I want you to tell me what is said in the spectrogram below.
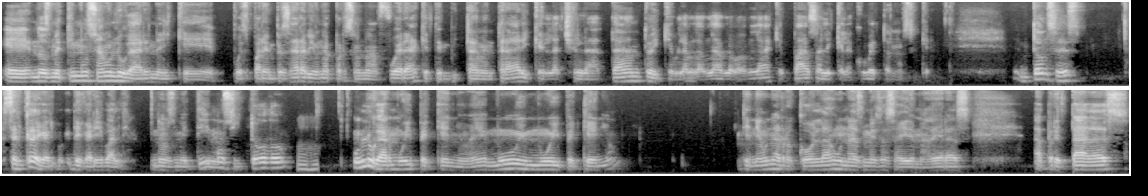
eh, nos metimos a un lugar en el que, pues para empezar, había una persona afuera que te invitaba a entrar y que la chela tanto y que bla, bla, bla, bla, bla, bla, que pásale, que la cubeta, no sé qué. Entonces, cerca de, Garibaldi, nos metimos y todo. Un lugar muy pequeño, ¿eh? muy, muy pequeño. Tenía una rocola, unas mesas ahí de maderas apretadas,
